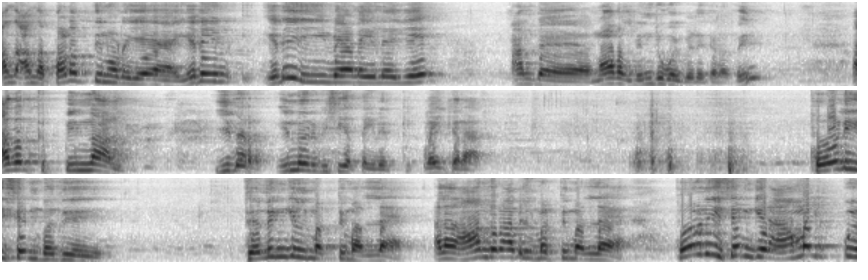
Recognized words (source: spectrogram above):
அந்த அந்த படத்தினுடைய இடை இடைவேளையிலேயே அந்த நாவல் நின்று போய்விடுகிறது அதற்கு பின்னால் இவர் இன்னொரு விஷயத்தை வைக்கிறார். போலீஸ் என்பது தெலுங்கில் மட்டுமல்ல அல்லது ஆந்திராவில் மட்டுமல்ல போலீஸ் என்கிற அமைப்பு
